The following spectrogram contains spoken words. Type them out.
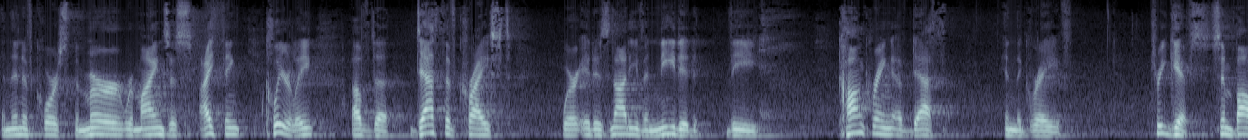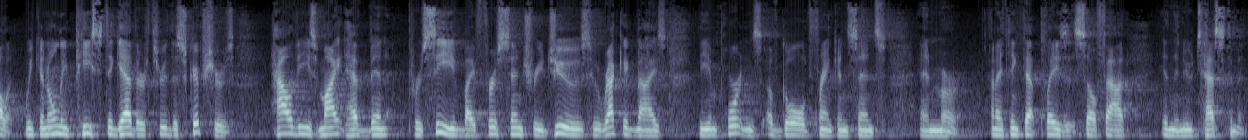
And then, of course, the myrrh reminds us, I think, clearly of the death of Christ, where it is not even needed the conquering of death in the grave. Three gifts, symbolic. We can only piece together through the scriptures how these might have been perceived by first century Jews who recognized the importance of gold, frankincense, and myrrh. And I think that plays itself out in the New Testament.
